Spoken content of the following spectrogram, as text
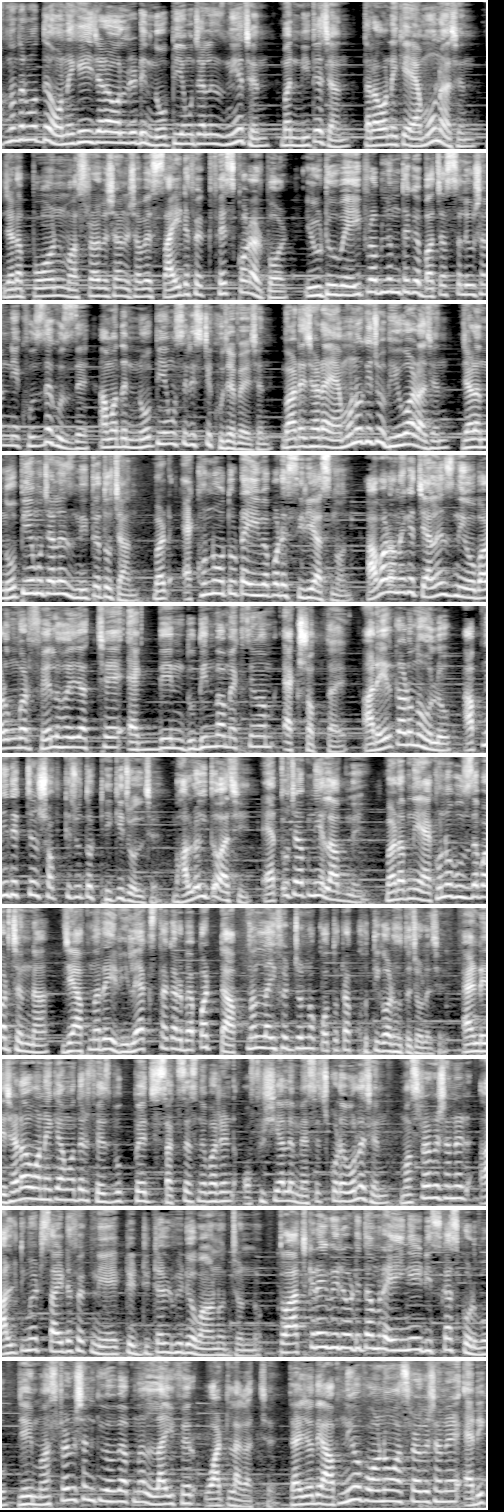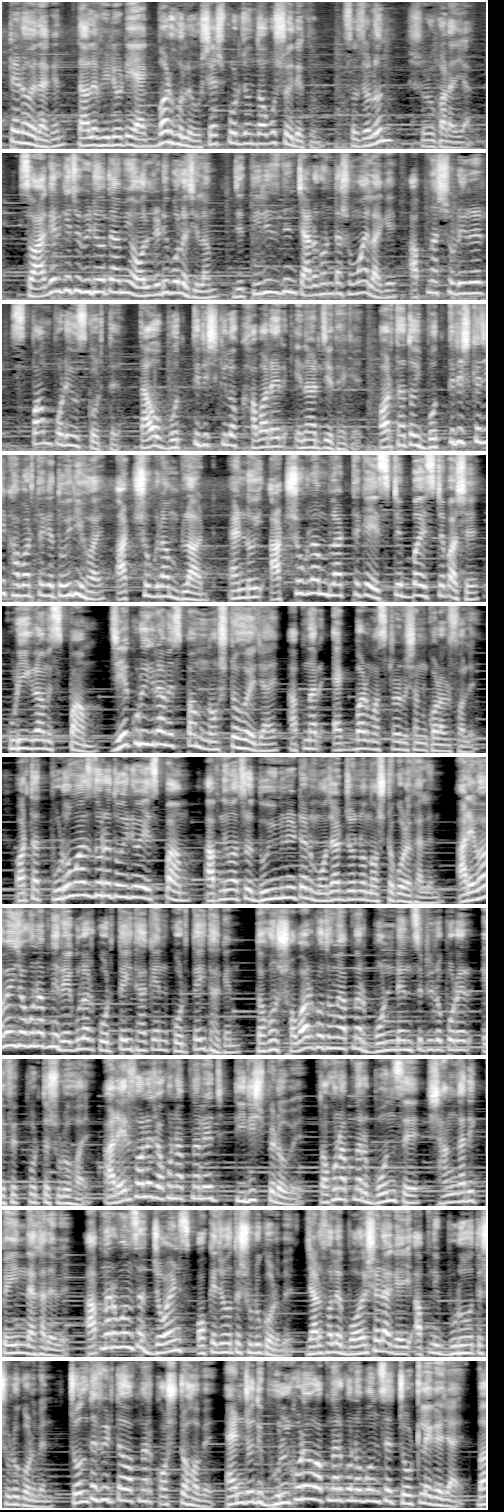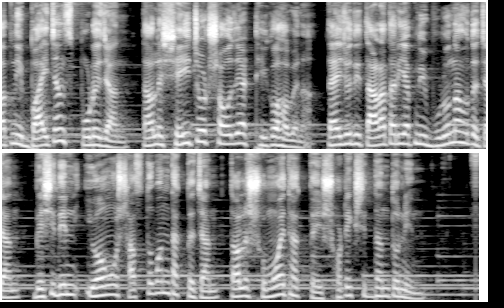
আপনাদের মধ্যে অনেকেই যারা অলরেডি নো পিএমও চ্যালেঞ্জ নিয়েছেন বা নিতে চান, তারা অনেকে এমন আছেন যারা পন মাস্টারবেশন এসবের সাইড এফেক্ট ফেস করার পর ইউটিউবে এই প্রবলেম থেকে বাঁচার সলিউশন নিয়ে খুঁজতে খুঁজতে আমাদের নো পিএমও সিরিজটি খুঁজে পেয়েছেন। বাট এছাড়া এমনও কিছু ভিউয়ার আছেন যারা নো পিএমও চ্যালেঞ্জ নিতে তো চান বাট এখনও অতটা এই ব্যাপারে সিরিয়াস নন। আবার অনেকে চ্যালেঞ্জ নিয়েও বারংবার ফেল হয়ে যাচ্ছে একদিন, দুদিন বা ম্যাক্সিমাম এক সপ্তাহে। আর এর কারণ হলো, আপনি দেখছেন সব কিছু তো ঠিকই চলছে, ভালোই তো আছি, এত চাপ নিয়ে লাভ নেই। বাট আপনি এখনও বুঝতে পারছেন না যে আপনার এই রিল্যাক্স থাকার ব্যাপারটা আপনার লাইফের জন্য কতটা ক্ষতিকর হতে চলেছে। অ্যান্ড এছাড়াও অনেকে আমাদের Facebook page success never end অফিসিয়ালে message করে বলেছেন মাস্টারবেশনের আলটিমেট সাইড এফেক্ট নিয়ে একটি ডিটেলড ভিডিও বানানোর জন্য। তো আজকের এই ভিডিওটিতে আমরা এই নিয়েই ডিসকাস করব যে এই মাস্টারবেশন কীভাবে আপনার লাইফের ওয়াট লাগাচ্ছে। তাই যদি আপনিও পর্ণ মাস্টারবেশনের অ্যাডিক্টেড হয়ে থাকেন, তাহলে ভিডিওটি একবার হলেও শেষ পর্যন্ত অবশ্যই দেখুন। সো চলুন শুরু করা যাক। সো আগের কিছু ভিডিওতে আমি অলরেডি বলেছিলাম যে তিরিশ দিন চার ঘণ্টা সময় লাগে আপনার শরীরের স্পাম প্রডিউস করতে। তাও বত্রিশ কিলো খাবারের এনার্জি থেকে। অর্থাৎ ওই বত্রিশ কেজি খাবার থেকে তৈরি হয় আটশো গ্রাম ব্লাড অ্যান্ড ওই আটশো গ্রাম ব্লাড থেকে স্টেপ বাই স্টেপ আসে কুড়ি গ্রাম স্পাম যে কুড়ি গ্রাম স্পাম নষ্ট হয়ে যায়, আপনার একবার মাস্টারবেশন করার ফলে। অর্থাৎ পুরো মাস ধরে তৈরি ওই স্পাম আপনি মাত্র দুই মিনিটের মজার জন্য নষ্ট করে ফেলেন। আর এভাবেই যখন আপনি রেগুলার করতেই থাকেন করতেই থাকেন, তখন সবার প্রথমে আপনার বোন ডেন্সিটির ওপরের এফেক্ট পড়তে শুরু হয়। আর এর ফলে যখন আপনার এজ তিরিশ পেরোবে, তখন আপনার বোনসে সাংঘাতিক পেইন দেখা দেবে। আপনার বোনসের জয়েন্টস অকেজ হতে শুরু করবে, যার ফলে বয়সের আগেই আপনি বুড়ো হতে শুরু করবেন। চলতে ফিরতেও আপনার কষ্ট হবে। অ্যান্ড যদি ভুল করেও কেউ আপনার কোনো বোনসে চোট লেগে যায় বা আপনি বাই চান্স পড়ে যান, তাহলে সেই চোট সহজে আর ঠিকও হবে না। তাই যদি তাড়াতাড়ি আপনি বুড়ো না হতে চান, বেশি দিন ইয়ং ও স্বাস্থ্যবান থাকতে চান, তাহলে সময় থাকতে সঠিক সিদ্ধান্ত নিন।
